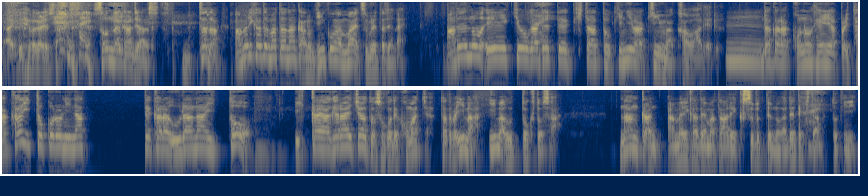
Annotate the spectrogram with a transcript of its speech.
はい、わかりました。はい。そんな感じなんです。ただ、アメリカでまたなんかあの銀行が前潰れたじゃない？あれの影響が出てきた時には金は買われる。はい、だからこの辺やっぱり高いところになってから売らないと、一回上げられちゃうとそこで困っちゃう。例えば今、今売っとくとさ、なんかアメリカでまたあれくすぶってるのが出てきた時に、はい、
